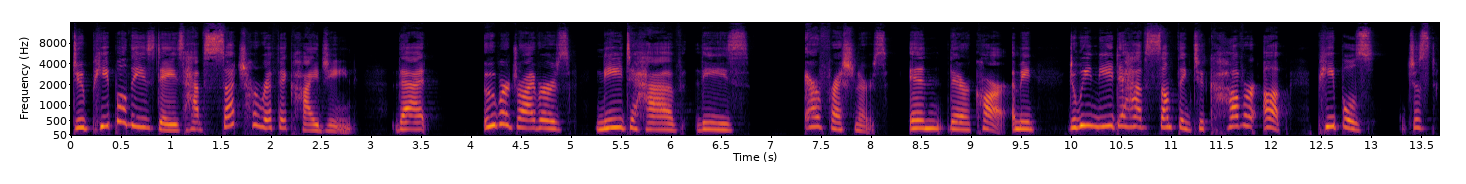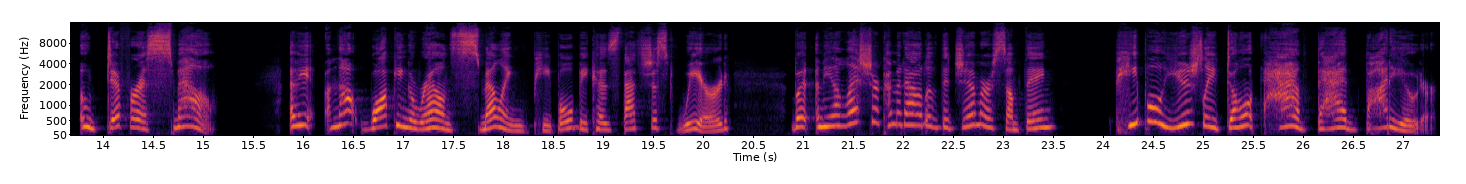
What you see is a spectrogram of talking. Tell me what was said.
Do people these days have such horrific hygiene that Uber drivers need to have these air fresheners in their car? I mean, do we need to have something to cover up people's just odoriferous smell? I mean, I'm not walking around smelling people because that's just weird. But I mean, unless you're coming out of the gym or something, people usually don't have bad body odor.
